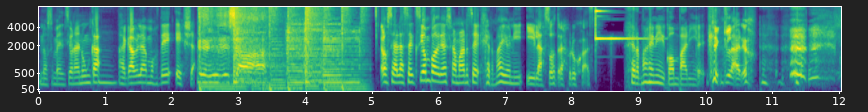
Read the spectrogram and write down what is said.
No se menciona nunca. Mm. Acá hablamos de ella. Ella. O sea, la sección podría llamarse Hermione y las otras brujas. Hermione y compañía. claro.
